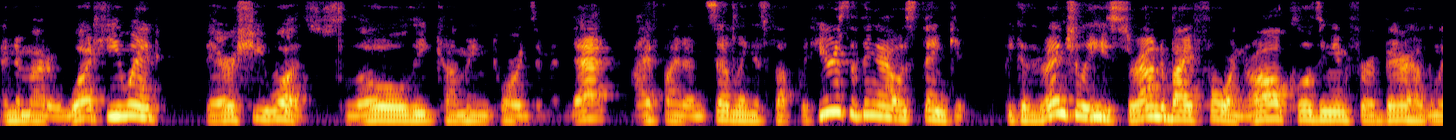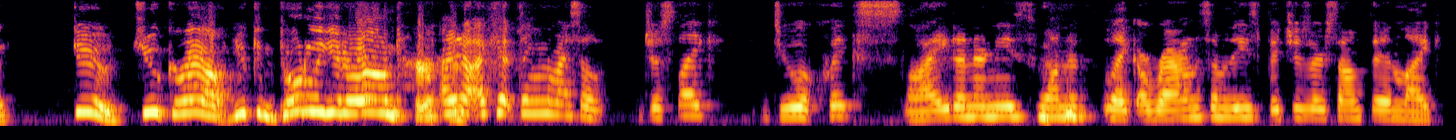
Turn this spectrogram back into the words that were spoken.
and no matter what he went, there she was, slowly coming towards him. And that I find unsettling as fuck. But here's the thing I was thinking because eventually he's surrounded by four and they're all closing in for a bear hug. I'm like, dude, juke her out. You can totally get around her. I know. I kept thinking to myself, just like do a quick slide underneath one of like around some of these bitches or something. Like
